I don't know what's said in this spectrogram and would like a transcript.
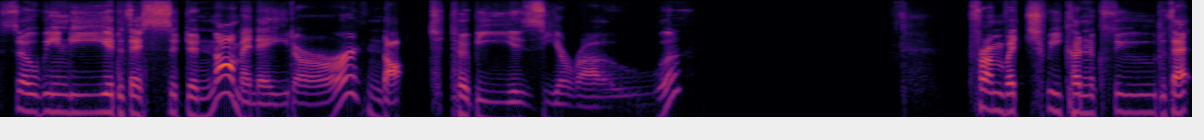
So we need this denominator not to be zero. From which we conclude that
